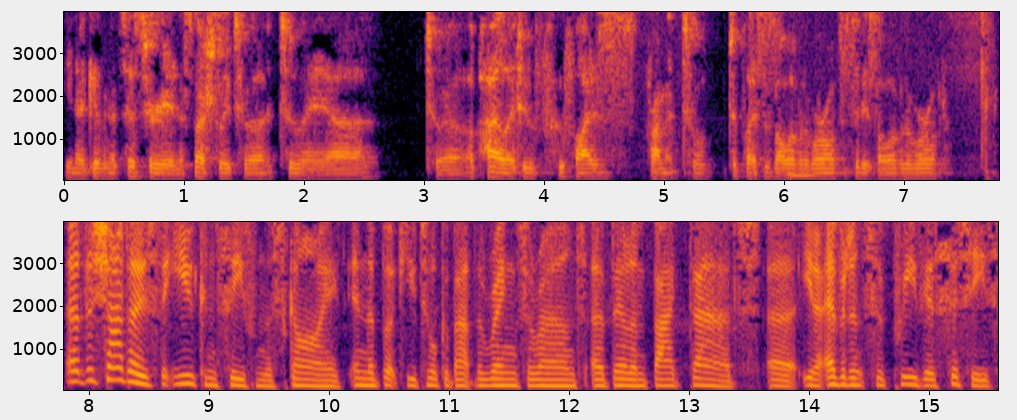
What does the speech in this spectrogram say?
you know given its history, and especially to a to a uh, to a, a pilot who who flies from it to to places all over the world, to cities all over the world. Uh, the shadows that you can see from the sky in the book, you talk about the rings around Erbil and Baghdad, uh, you know, evidence of previous cities.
